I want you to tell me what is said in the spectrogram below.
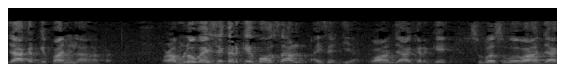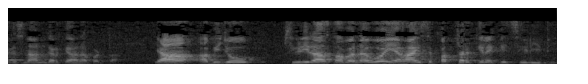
जाकर के पानी लाना पड़ता और हम लोग ऐसे करके बहुत साल ऐसे किया वहाँ जाकर के सुबह सुबह वहाँ जाकर स्नान करके आना पड़ता यहाँ अभी जो सीढ़ी रास्ता बना हुआ यहाँ ऐसे पत्थर की लेके सीढ़ी थी।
